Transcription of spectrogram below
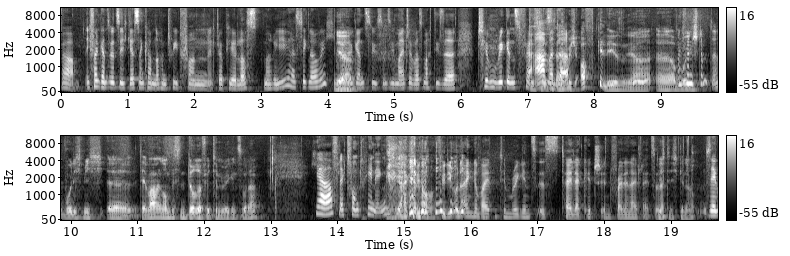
ja, ich fand ganz witzig, gestern kam noch ein Tweet von, ich glaube hier Lost Marie heißt sie, glaube ich. Ja. Äh, ganz süß. Und sie meinte, was macht dieser Tim Riggins für Das, Arme das, das da? habe ich oft gelesen, ja. Äh, obwohl, finde, ich, stimmt, ne? obwohl ich mich, äh, der war noch ein bisschen dürre für Tim Riggins, oder? Ja, vielleicht vorm Training. Ja, genau. Für die Uneingeweihten, Tim Riggins ist Tyler Kitsch in Friday Night Lights, oder? Richtig, genau. Sehr,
